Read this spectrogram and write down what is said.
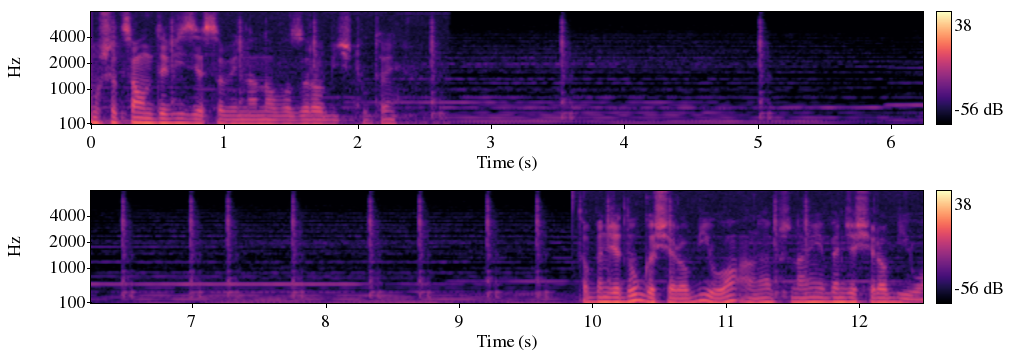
Muszę całą dywizję sobie na nowo zrobić tutaj. To będzie długo się robiło, ale przynajmniej będzie się robiło.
